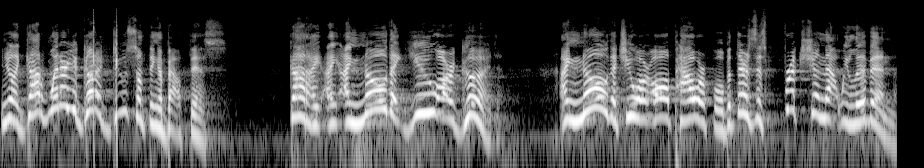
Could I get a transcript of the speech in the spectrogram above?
And you're like, God, when are you going to do something about this? God, I, I, I, know that you are good. I know that you are all powerful, but there's this friction that we live in.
